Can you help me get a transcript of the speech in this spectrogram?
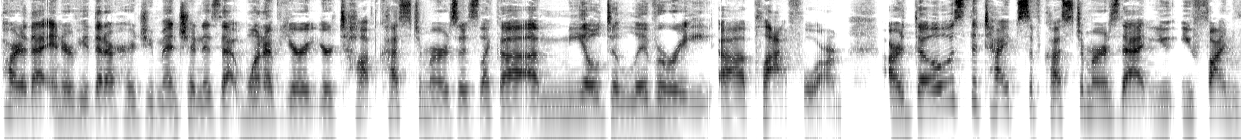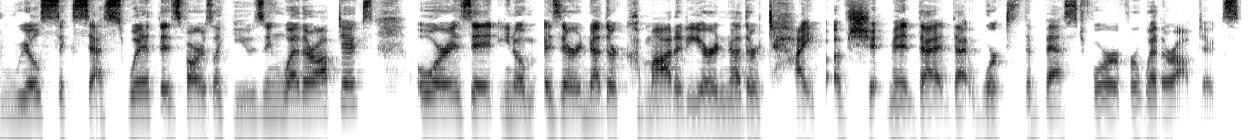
part of that interview that I heard you mention is that one of your your top customers is like a, a meal delivery uh, platform. Are those the types of customers that you you find real success with as far as like using weather optics, or is it you know is there another commodity or another type of shipment that that works the best for for weather optics?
